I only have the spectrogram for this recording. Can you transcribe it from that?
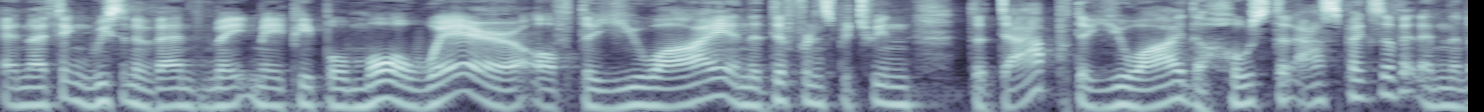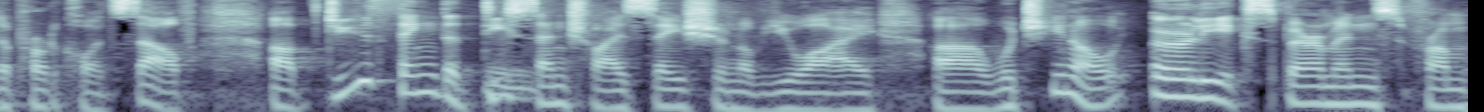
and I think recent events made, made people more aware of the UI and the difference between the dApp, the UI, the hosted aspects of it, and then the protocol itself. Uh, do you think the decentralization of UI, uh, which, you know, early experiments from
